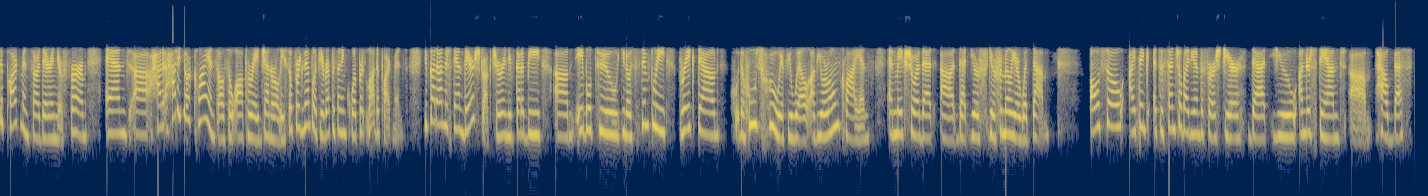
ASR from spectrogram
departments are there in your firm, and uh, how, do, how do your clients also operate generally? So, for example, if you're representing corporate law departments, you've got to understand their structure, and you've got to be um, able to, you know, simply break down the who's who, if you will, of your own clients, and make sure that uh, that you're you're familiar with them. Also, I think it's essential by the end of the first year that you understand um, how best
